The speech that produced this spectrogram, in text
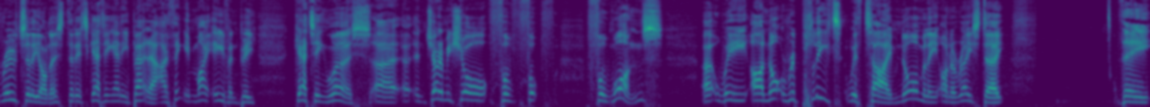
brutally honest, that it's getting any better. I think it might even be getting worse. Uh, and Jeremy Shaw, for for for once, uh, we are not replete with time. Normally on a race day, the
